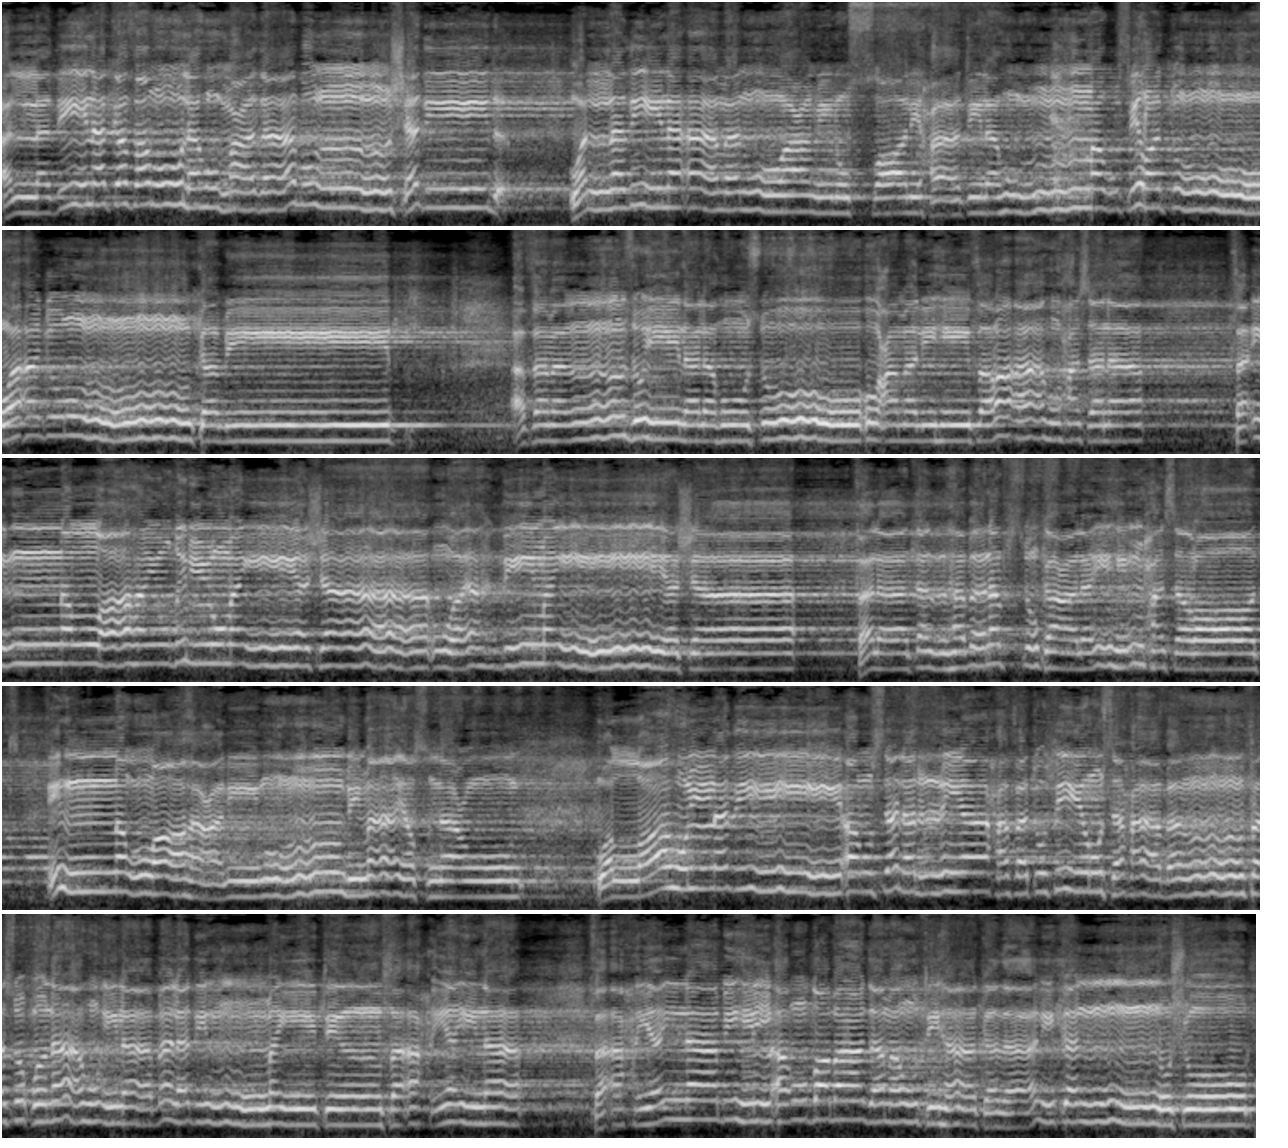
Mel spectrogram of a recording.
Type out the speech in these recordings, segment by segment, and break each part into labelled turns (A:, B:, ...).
A: الذين كفروا لهم عذاب شديد والذين آمنوا وعملوا الصالحات لهم مغفرة وأجر كبير. أفمن زين له سوء عمله فرآه حسناً فإن الله يضل من يشاء. يشاء. فلا تذهب نفسك عليهم حسرات. إن الله عليم بما يصنعون. والله الذي أرسل الرياح فتثير سحابا فسقناه إلى بلد ميت فأحيينا فأحيينا به الأرض بعد موتها كذلك النشور.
